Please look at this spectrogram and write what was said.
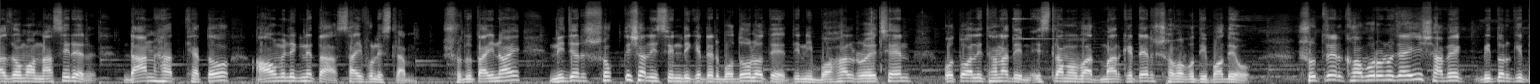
আজম নাসিরের ডান হাত খ্যাত আওয়ামী লীগ নেতা সাইফুল ইসলাম। শুধু তাই নয়, নিজের শক্তিশালী সিন্ডিকেটের বদৌলতে তিনি বহাল রয়েছেন কোতোয়ালি থানাধীন ইসলামাবাদ মার্কেটের সভাপতি পদেও। সূত্রের খবর অনুযায়ী, সাবেক বিতর্কিত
